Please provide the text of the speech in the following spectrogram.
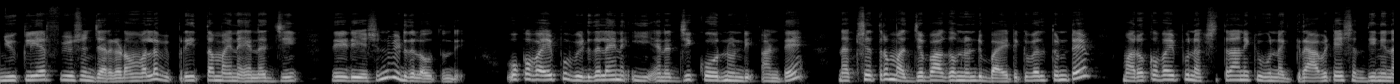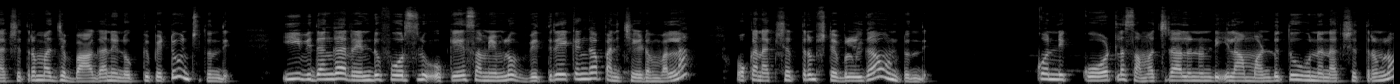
న్యూక్లియర్ ఫ్యూషన్ జరగడం వల్ల విపరీతమైన ఎనర్జీ రేడియేషన్ విడుదలవుతుంది. ఒకవైపు విడుదలైన ఈ ఎనర్జీ కోర్ నుండి అంటే నక్షత్రం మధ్య భాగం నుండి బయటికి వెళ్తుంటే మరొక వైపు నక్షత్రానికి ఉన్న గ్రావిటేషన్ దీని నక్షత్రం మధ్య బాగానే నొక్కిపెట్టి ఉంచుతుంది. ఈ విధంగా రెండు ఫోర్సులు ఒకే సమయంలో వ్యతిరేకంగా పనిచేయడం వల్ల ఒక నక్షత్రం స్టెబుల్గా ఉంటుంది. కొన్ని కోట్ల సంవత్సరాల నుండి ఇలా మండుతూ ఉన్న నక్షత్రంలో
